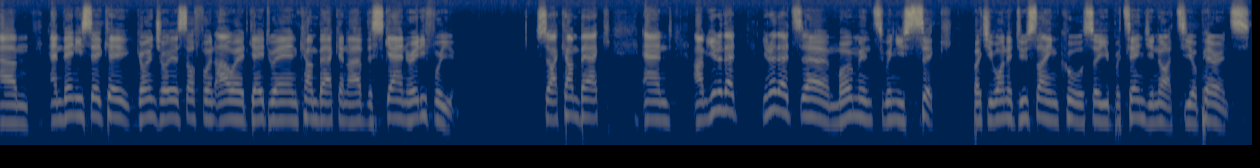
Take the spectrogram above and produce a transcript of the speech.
Um, and then he said, okay, go enjoy yourself for an hour at Gateway and come back, and I have the scan ready for you. So I come back, and um, you know that, you know that uh, moment when you're sick, but you want to do something cool, so you pretend you're not to your parents.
